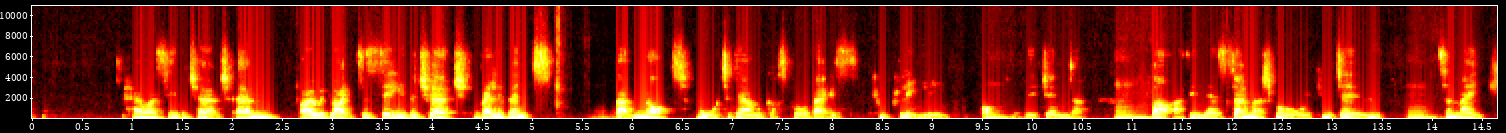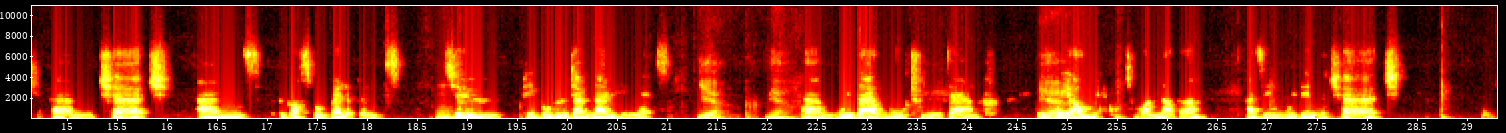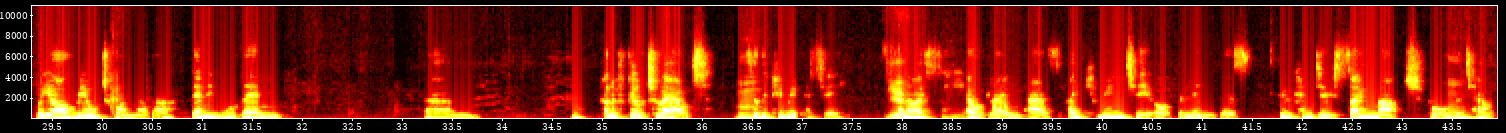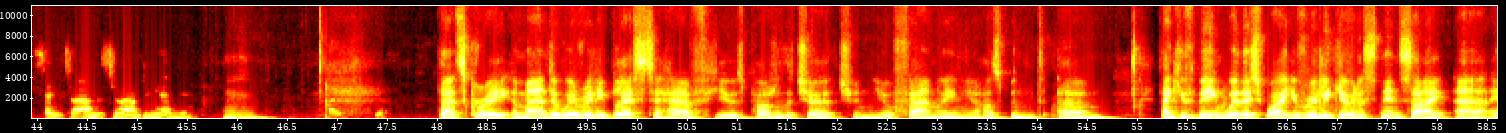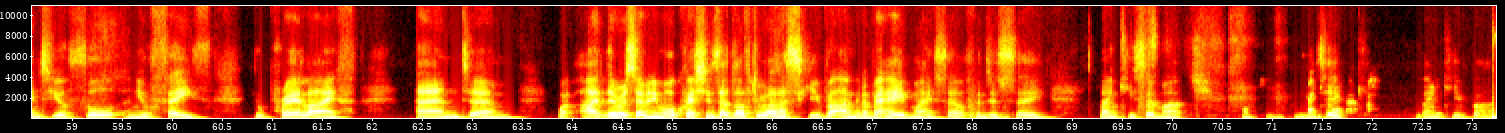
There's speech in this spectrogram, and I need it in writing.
how I see the church, um, I would like to see the church relevant, but not water down the gospel. That is completely off mm. of the agenda. Mm. But I think there's so much more we can do mm. to make um, church and the gospel relevant mm. to people who don't know him yet. Yeah, yeah. Um, without watering it down. If yeah. we are real to one another, as in within the church, if we are real to one another, then it will then um, kind of filter out mm. to the community. Yeah. And I see Eld Lane as a community of believers who can do so much for mm. the town centre and the surrounding area. Mm. That's great. Amanda, we're really blessed to have you as part of the church and your family and your husband. Um, thank you for being with us. Wow, you've really given us an insight uh, into your thought and your faith, your prayer life. And um, well, I, there are so many more questions I'd love to ask you, but I'm going to behave myself and just say thank you so much. Thank you. Thank you. Thank you. Bye.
